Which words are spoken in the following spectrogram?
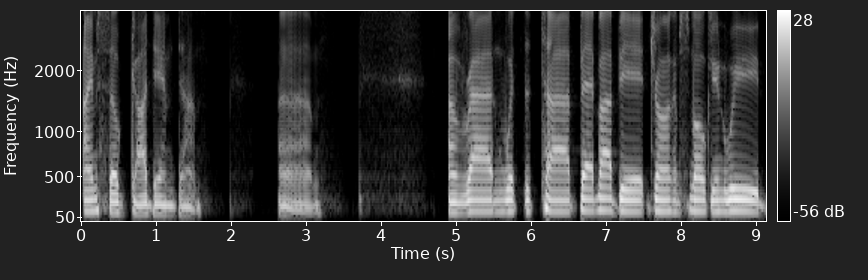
I'm so goddamn dumb. Um. I'm riding with the top at my bit drunk. I'm smoking weed.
